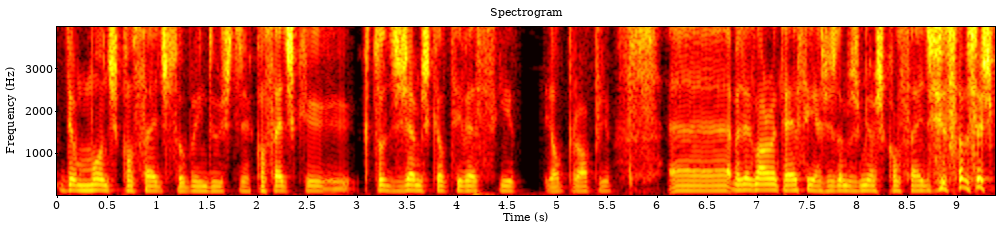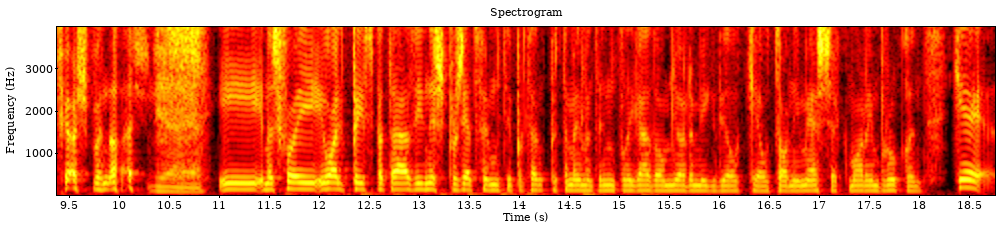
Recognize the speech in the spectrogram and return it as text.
deu-me montes de conselhos sobre a indústria, conselhos que, que todos desejamos que ele tivesse seguido. Ele próprio. Uh, mas é, normalmente é assim, às vezes damos os melhores conselhos e somos os piores para nós. Yeah, yeah. E, mas foi, eu olho para isso para trás e neste projeto foi muito importante porque também mantenho muito ligado ao melhor amigo dele, que é o Tony Mecha, que mora em Brooklyn, que é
